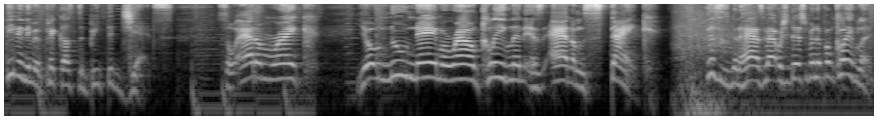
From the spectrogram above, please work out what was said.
He didn't even pick us to beat the Jets. So, Adam Rank, your new name around Cleveland is Adam Stank. This has been HazMatt with your Dish Minute from Cleveland.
